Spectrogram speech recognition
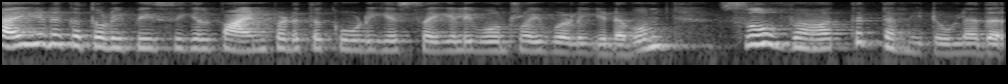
கையடக்க தொலைபேசியில் பயன்படுத்தக்கூடிய செயலி ஒன்றை வெளியிடவும் சூஃபா திட்டமிட்டுள்ளது.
